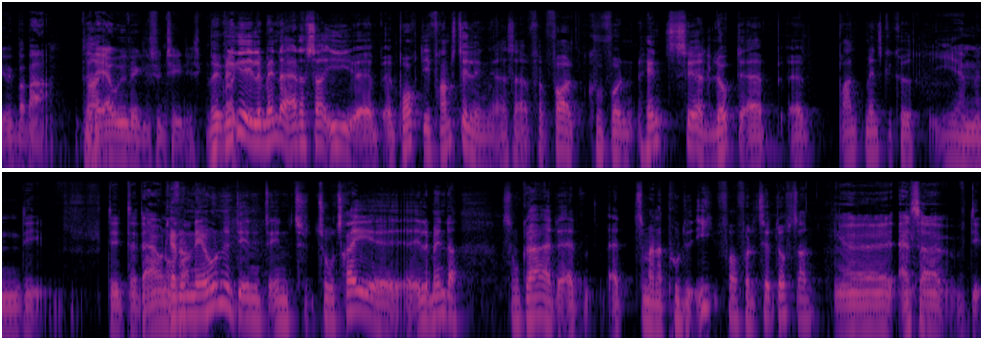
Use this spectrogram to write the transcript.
jo ikke barbarer. Så Nej. det er udviklet syntetisk. hvil- hvilke elementer er der så i øh, øh, brugt i fremstillingen, altså for, for at kunne få den hen til at lugte af, af brændt menneskekød? Jamen, det, det, der, der er jo nogle... Kan du nævne en, en to-tre øh, elementer, som gør, at, at, at som man har puttet i, for at få det til at dufte sådan? Øh, altså, det,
